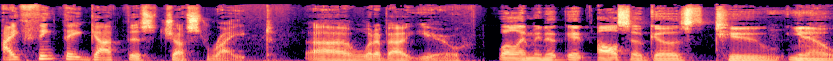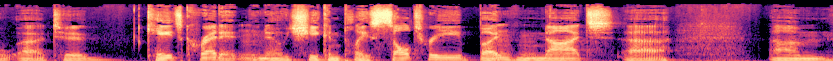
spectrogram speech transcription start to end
I think they got this just right. Uh, what about you? Well, I mean, it, it also goes to you know uh, to Kate's credit. You know, she can play sultry, but not uh, um,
